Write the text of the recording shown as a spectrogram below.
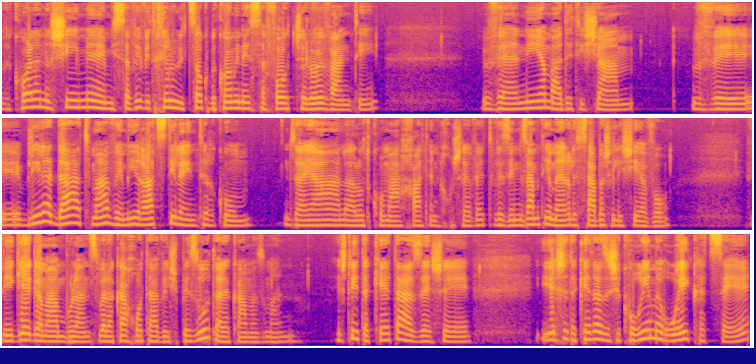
וכל הנשים אה, מסביב התחילו לצעוק בכל מיני שפות שלא הבנתי, ואני עמדתי שם, ובלי לדעת מה ומי רצתי לאינטרקום, זה היה לעלות קומה אחת, אני חושבת, וזמזמתי מהר לסבא שלי שיבוא. והגיע גם האמבולנס ולקח אותה ואשפזו אותה לכמה זמן. יש לי את הקטע הזה ש... יש את הקטע הזה שקורים אירועי קצה,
